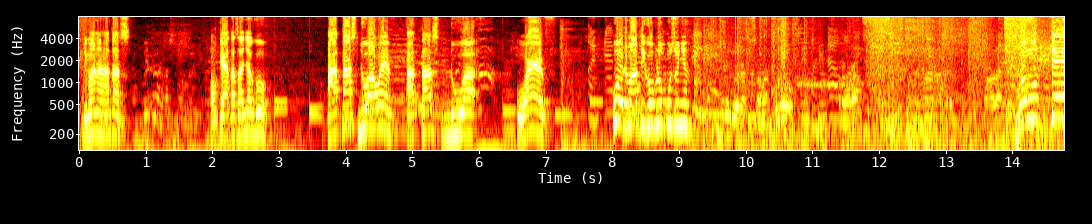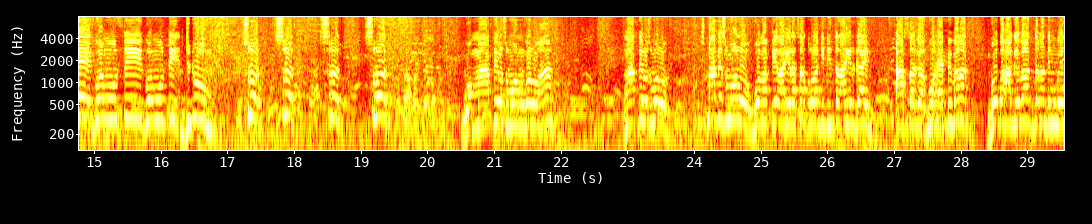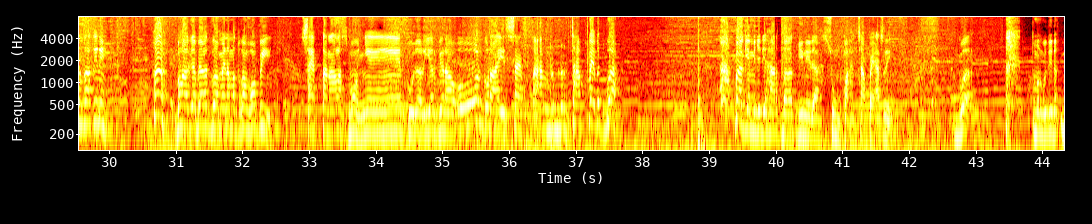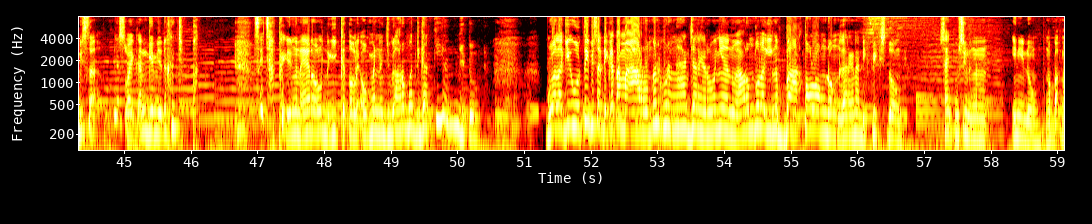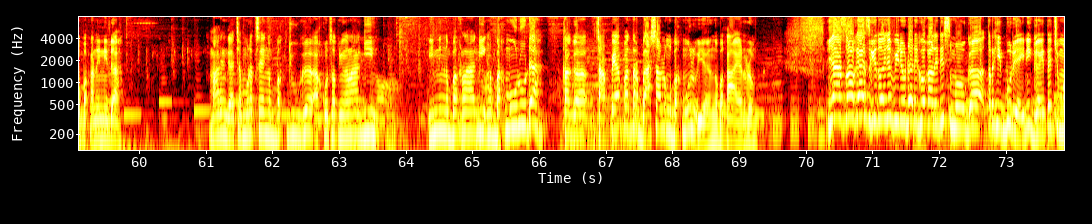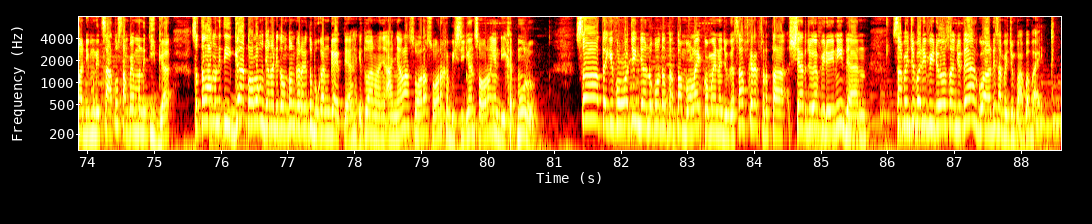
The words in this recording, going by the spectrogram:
Di mana atas? Oke atas aja gue. Atas dua wave, atas dua wave. Wah udah mati goblok musuhnya. Ini 280 per orang. Gua multi, gua multi, gua multi, jedum. Serut, serut, serut, serut. Gua mati lo semua gua lo, ha? Mati lo semua lo. Mati semua lo. Gua ngakil akhirat satu lagi di terakhir gain. Astaga, gua happy banget. Gua bahagia banget dengan tim gue yang saat ini. Hah, bahagia banget gua main sama tukang kopi. Setan alas monyet, kuda liar Firaun, kurai setan, bener-bener capek banget gua. Apa game menjadi hard banget gini dah, sumpah capek asli. Gua teman gue tidak bisa menyesuaikan gamenya dengan cepat. Saya capek dengan Errol diikat oleh Omen dan juga Arum ganti gantian gitu. Gua lagi ulti bisa diikat sama Arum kan kurang ngajar hero-nya nu. Arum tuh lagi ngebak, tolong dong Garena di fix dong. Saya pusing dengan ini dong, ngebak-ngebakan ini dah. Kemarin gacha murad saya ngebak juga akun satunya lagi. Ini ngebak lagi, ngebak mulu dah. Kagak capek apa ntar basah lu ngebak mulu. Ya ngebak air dong. Ya so guys segitu aja video dari gua kali ini. Semoga terhibur ya. Ini guide-nya cuma di menit 1 sampai menit 3 Setelah menit 3 tolong jangan ditonton karena itu bukan guide ya. Itu hanya, hanyalah suara-suara kebisingan seorang yang diikat mulu. So thank you for watching. Jangan lupa untuk tekan tombol like, komen, dan juga subscribe Serta share juga video ini. Dan sampai jumpa di video selanjutnya. Gua Aldi sampai jumpa. Bye bye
